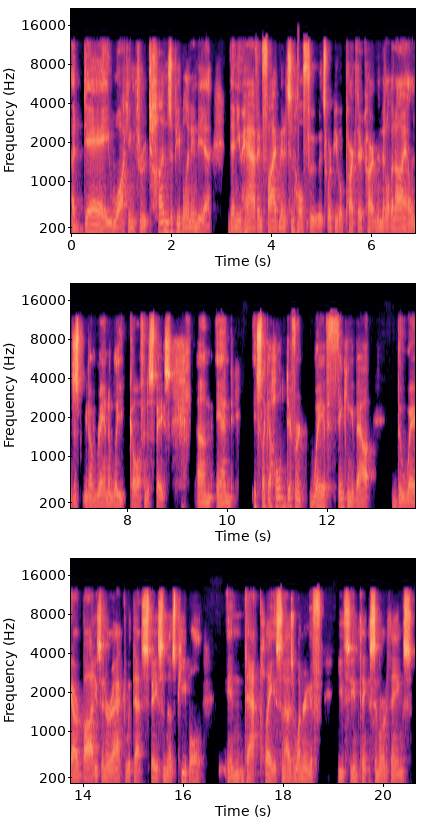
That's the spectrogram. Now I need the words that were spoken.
a day walking through tons of people in India than you have in five minutes in Whole Foods, where people park their cart in the middle of an aisle and just you know randomly go off into space. Um, and it's like a whole different way of thinking about the way our bodies interact with that space and those people in that place. And I was wondering if you've seen things, similar things.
